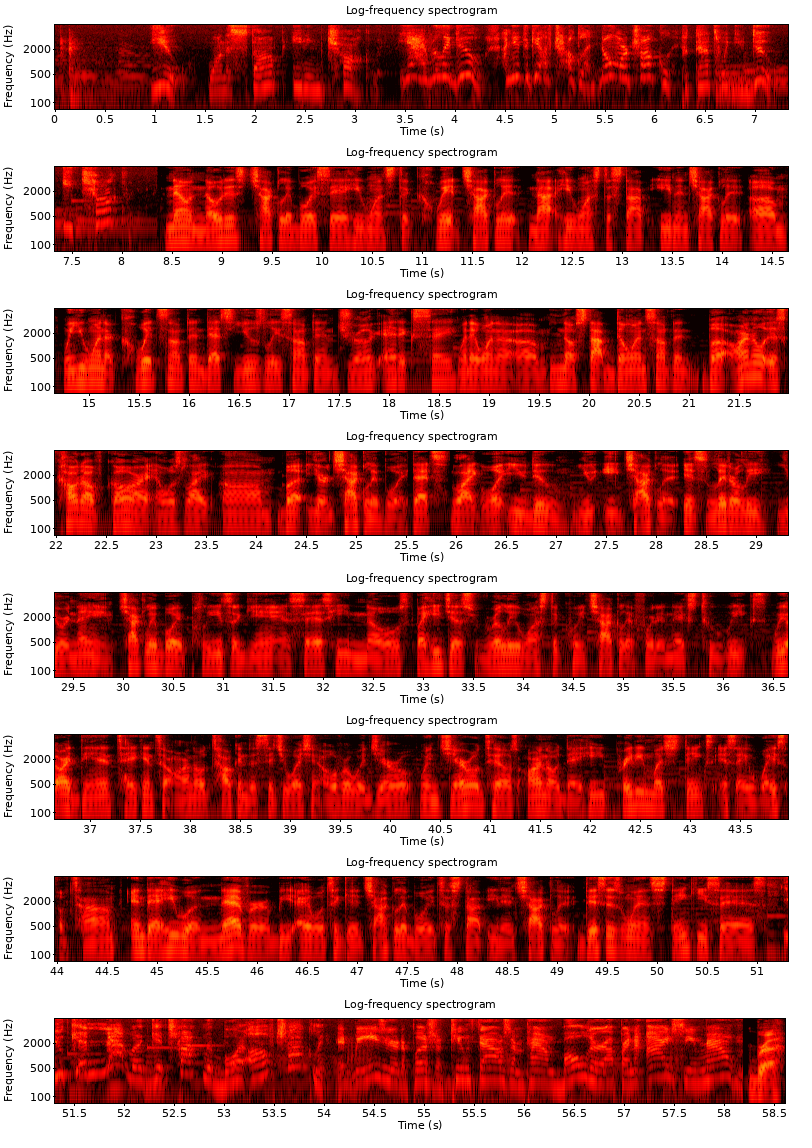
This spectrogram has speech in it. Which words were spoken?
You want to stop eating chocolate. Yeah, I really do. I need to get off chocolate. No more chocolate. But that's what you do. Eat chocolate. Now notice Chocolate Boy said he wants to quit chocolate, not he wants to stop eating chocolate. Um, when you want to quit something, that's usually something drug addicts say when they want to, um, you know, stop doing something. But Arnold is caught off guard and was like, um, but you're Chocolate Boy. That's like what you do. You eat chocolate. It's literally your name. Chocolate Boy pleads again and says he knows, but he just really wants to quit chocolate for the next two weeks. We are then taken to Arnold talking the situation over with Gerald when Gerald tells Arnold that he pretty much thinks it's a waste of time and that he will never be able to get Chocolate Boy to stop eating chocolate. This is when Stinky says, You can never get Chocolate Boy off chocolate. It'd be easier to push a 2,000 pound boulder up an icy mountain. Bruh.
